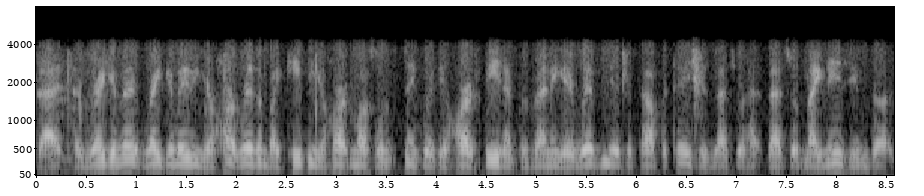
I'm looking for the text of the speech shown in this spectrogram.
that regulate, regulating your heart rhythm by keeping your heart muscle in sync with your heartbeat and preventing arrhythmias or palpitations. That's what that's what magnesium does.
